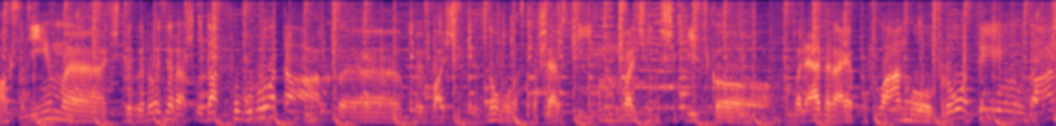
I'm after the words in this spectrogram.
Макс Тім, е, чудовий розіграш, удар по воротах. Е, Ми бачимо знову Осташевський. Бачимо Шипітько вперед грає по флангу. Проти удар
